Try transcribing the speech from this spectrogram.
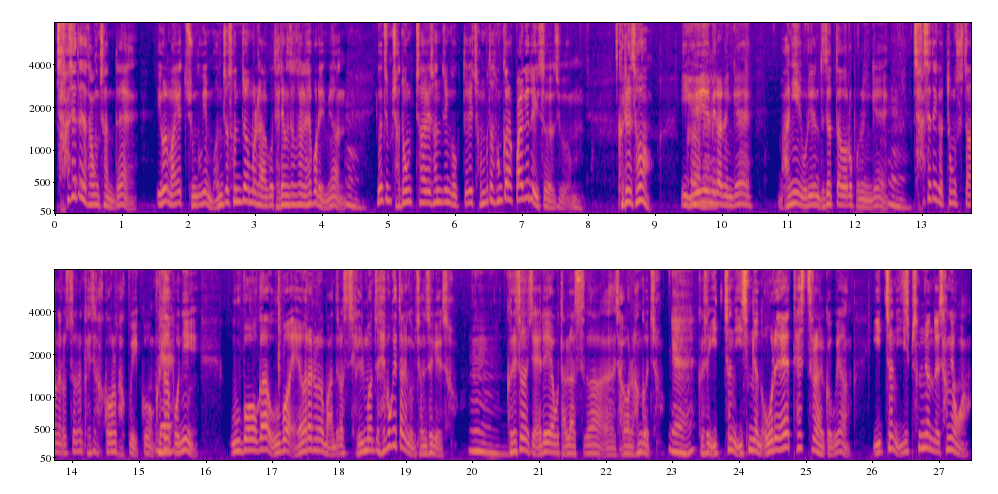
차세대 자동차인데 이걸 만약에 중국이 먼저 선점을 하고 대량 생산을 해버리면 음. 이건 지금 자동차의 선진국들이 전부 다 손가락 빨게 돼 있어요 지금. 그래서 이 그러네. UAM이라는 게 많이 우리는 늦었다고 보는 게 음. 차세대 교통수단으로서는 굉장히 가까움을 받고 있고 그러다 네. 보니 우버가 Uber Air라는 걸 만들어서 제일 먼저 해보겠다는 겁니다 전 세계에서. 음. 그래서 이제 LA하고 달라스가 자원을 한 거죠. 예. 그래서 2020년 올해 테스트를 할 거고요. 2023년도에 상용화.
